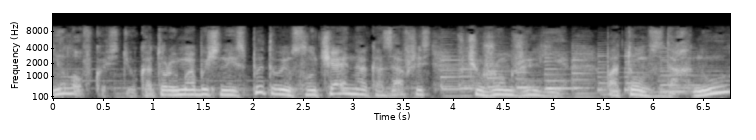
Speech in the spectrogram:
неловкостью, которую мы обычно испытываем, случайно оказавшись в чужом жилье. Потом вздохнул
